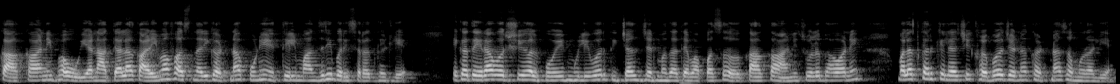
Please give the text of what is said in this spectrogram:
काका आणि भाऊ या नात्याला काळीमा फासणारी घटना पुणे येथील मांजरी परिसरात घडली आहे. एका तेरा वर्षीय अल्पवयीन मुलीवर तिच्याच जन्मदात्या बापासह काका आणि चुलत भावाने बलात्कार केल्याची खळबळजनक घटना समोर आली आहे.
